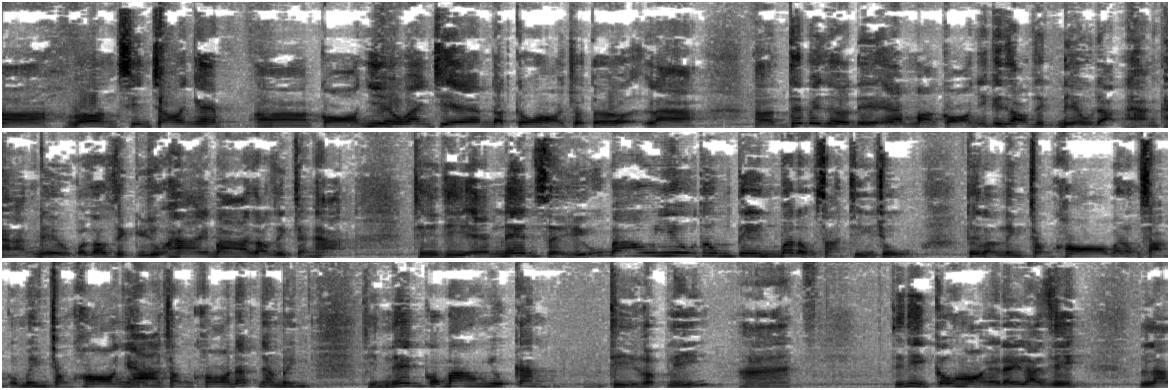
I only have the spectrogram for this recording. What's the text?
À, vâng, xin chào anh em. À, có nhiều anh chị em đặt câu hỏi cho tớ là à, thế bây giờ để em mà có những cái giao dịch đều đặn hàng tháng đều có giao dịch ví dụ hai ba giao dịch chẳng hạn thì thì em nên sở hữu bao nhiêu thông tin bất động sản chính chủ? Tức là mình trong kho bất động sản của mình trong kho nhà trong kho đất nhà mình thì nên có bao nhiêu căn thì hợp lý? À, thế thì câu hỏi ở đây là gì? Là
